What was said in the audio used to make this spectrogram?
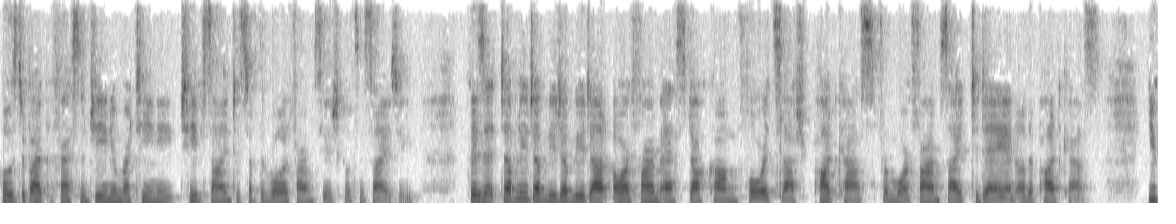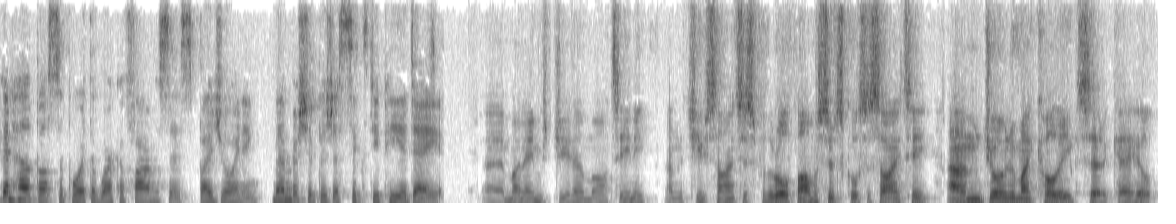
hosted by Professor Gino Martini, Chief Scientist of the Royal Pharmaceutical Society. Visit www.rpharms.com forward slash podcasts for more PharmSci Today and other podcasts. You can help us support the work of pharmacists by joining. Membership is just 60p a day. Uh, my name is Gino Martini. I'm the Chief Scientist for the Royal Pharmaceutical Society. I'm joined with my colleague, Sarah Cahill,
